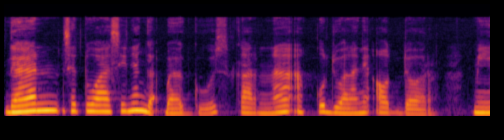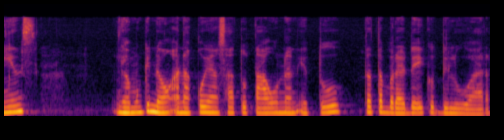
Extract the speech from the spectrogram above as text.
Dan situasinya nggak bagus karena aku jualannya outdoor. Means nggak mungkin dong anakku yang satu tahunan itu tetap berada ikut di luar.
